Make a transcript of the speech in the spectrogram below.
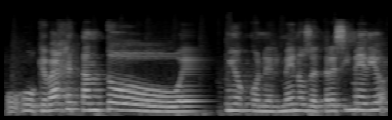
o, que baje tanto con el menos de tres y medio,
